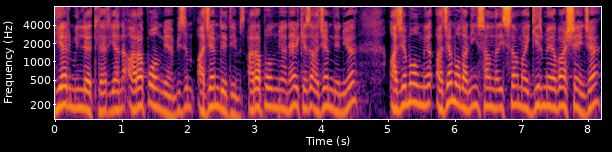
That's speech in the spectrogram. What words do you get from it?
Diğer milletler yani Arap olmayan, bizim Acem dediğimiz, Arap olmayan herkese Acem deniyor. Acem, olmayan, Acem olan insanlar İslam'a girmeye başlayınca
